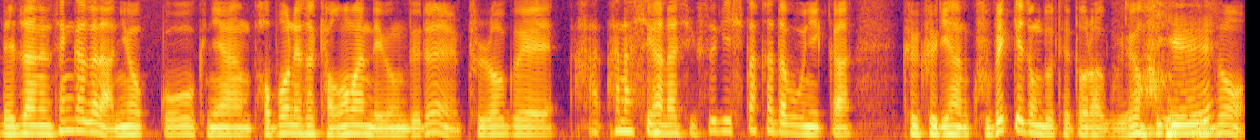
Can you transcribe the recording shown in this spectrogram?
내자는 생각은 아니었고 그냥 법원에서 경험한 내용들을 블로그에 하- 하나씩 하나씩 쓰기 시작하다 보니까 그 글이 한 900개 정도 되더라고요. 예. 그래서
